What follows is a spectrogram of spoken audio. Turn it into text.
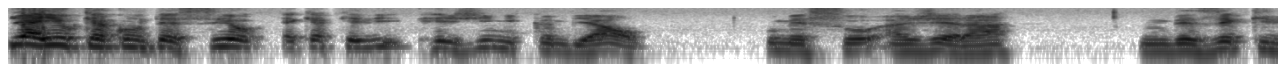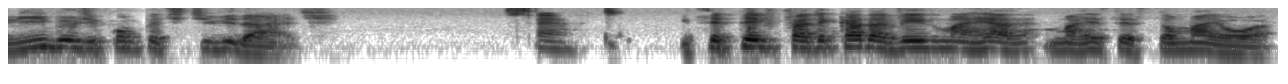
E aí o que aconteceu é que aquele regime cambial começou a gerar um desequilíbrio de competitividade. Certo. E você teve que fazer cada vez uma, uma recessão maior.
